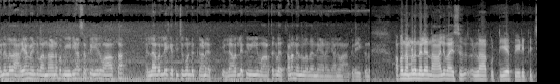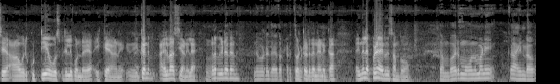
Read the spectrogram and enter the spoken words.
എന്നുള്ളത് അറിയാൻ വേണ്ടി വന്നതാണ്. അപ്പോൾ മീഡിയാസൊക്കെ ഈ ഒരു വാർത്ത എല്ലാവരിലേക്ക് എത്തിച്ചുകൊണ്ടിരിക്കുകയാണ്. എല്ലാവരിലേക്കും ഈ വാർത്തകൾ എത്തണം എന്നുള്ളത് തന്നെയാണ് ഞാനും ആഗ്രഹിക്കുന്നത്. അപ്പോൾ നമ്മൾ ഇന്നലെ നാല് വയസ്സുള്ള ആ കുട്ടിയെ പീഡിപ്പിച്ച് ആ ഒരു കുട്ടിയെ ഹോസ്പിറ്റലിൽ കൊണ്ടുപോയ ഇക്കയാണ്. ഇക്ക അയൽവാസിയാണ് അല്ലേ? നിങ്ങളെ വീട് ഏതാണ്? തൊട്ടടുത്ത് തന്നെയാണ് ഇക്ക. ഇന്നലെ എപ്പോഴായിരുന്നു സംഭവം? സംഭവം ഒരു മൂന്ന് മണിക്ക് ആയിണ്ടാവും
